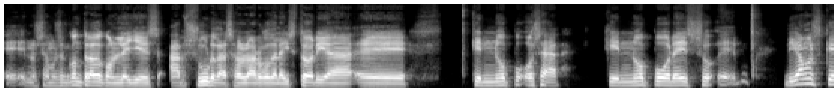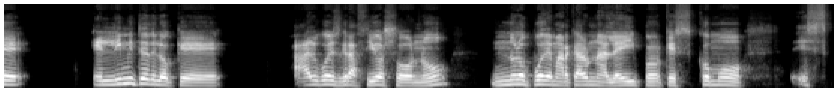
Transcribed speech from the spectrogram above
eh, nos hemos encontrado con leyes absurdas a lo largo de la historia, eh, que no, o sea, que no por eso, eh, digamos que el límite de lo que algo es gracioso o no, no lo puede marcar una ley porque es como, es,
